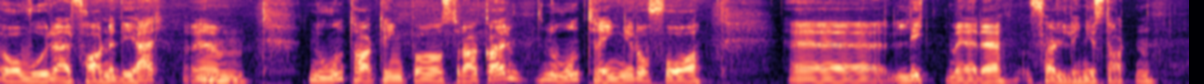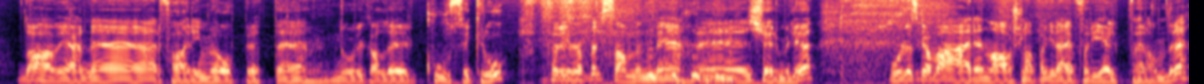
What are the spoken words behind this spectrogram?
og hvor erfarne de er. Mm. Noen tar ting på strak arm, noen trenger å få litt mer følging i starten. Da har vi gjerne erfaring med å opprette noe vi kaller kosekrok, f.eks. sammen med eh, kjøremiljø. Hvor det skal være en avslappa greie for å hjelpe hverandre.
